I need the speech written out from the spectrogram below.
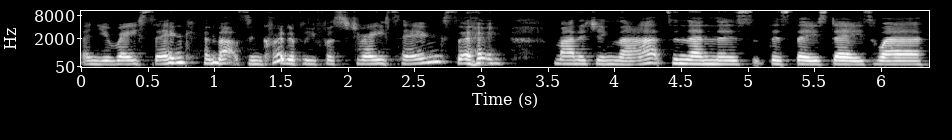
and you're racing and that's incredibly frustrating so managing that and then there's there's those days where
